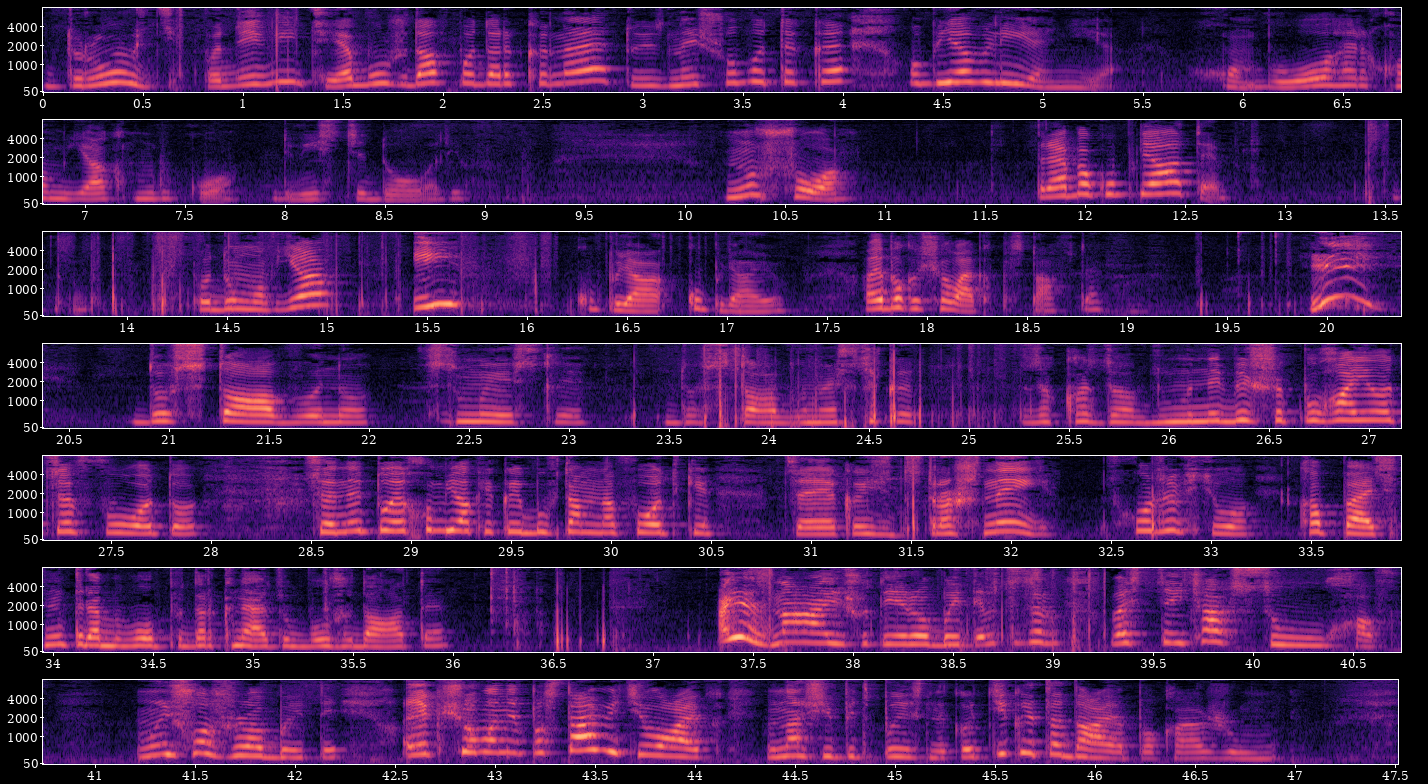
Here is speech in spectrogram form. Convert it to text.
Друзі, подивіться, я був ждав по Даркнету і знайшов отаке об'явлення. Хомблогер Хом'як Мурко 200 доларів. Ну що, треба купляти? Подумав я і купля, купляю. Але поки що лайк поставте. Доставлено. В смислі? Доставлено. Я ж тільки заказав. Мене більше пугає оце фото. Це не той хом'як, який був там на фотці. Це якийсь страшний. Схоже, все. Капець, не треба було по Даркнету був ждати. А я знаю, що ти робити. Я весь цей час слухав. Ну і що ж робити? А якщо вони поставлять лайк в наші підписники, тільки тоді я покажу.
